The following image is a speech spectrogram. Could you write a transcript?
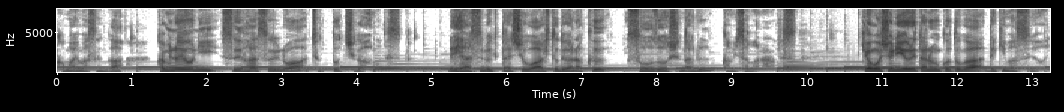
構いませんが、神のように崇拝するのはちょっと違うのです。礼拝すべき対象は人ではなく創造主なる神様なのです。今日も主により頼むことができますように。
